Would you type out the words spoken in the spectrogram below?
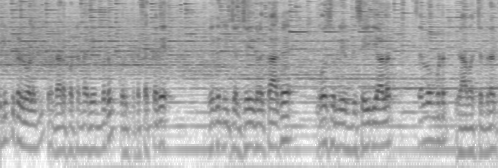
இனிப்புகள் வழங்கி கொண்டாடப்பட்டனர் என்பதும் குறிப்பிடத்தக்கது. எதிர்நீச்சல் செய்திகளுக்காக ஓசூரிலிருந்து செய்தியாளர் செல்வமுடன் ராமச்சந்திரன்.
